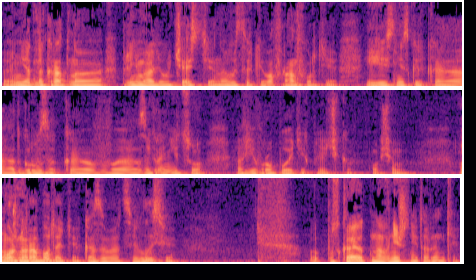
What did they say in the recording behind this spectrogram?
неоднократно принимали участие на выставке во Франкфурте, и есть несколько отгрузок в, за границу, в Европу этих плечиков. В общем, можно работать, оказывается, и в Лысве. Пускают на внешние-то рынки?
